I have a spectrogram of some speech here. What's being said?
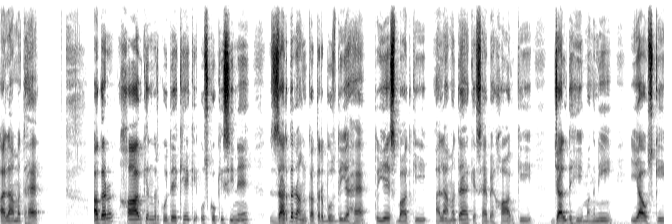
अलामत है। अगर ख्वाब के अंदर कोई देखे कि उसको किसी ने जर्द रंग का तरबूज दिया है तो ये इस बात की अलामत है कि सहब ख्वाब की जल्द ही मंगनी या उसकी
